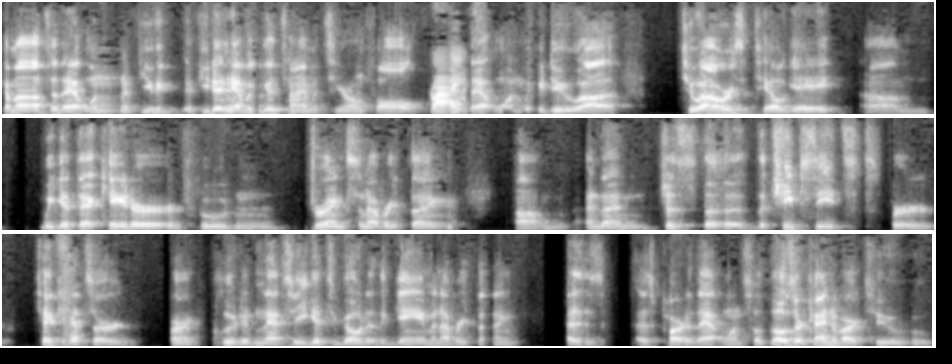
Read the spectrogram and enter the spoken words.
come out to that one. If you if you didn't have a good time, it's your own fault. Right. That one we do uh, two hours of tailgate. Um, we get that catered food and drinks and everything, um, and then just the the cheap seats for tickets are are included in that. So you get to go to the game and everything as as part of that one. So those are kind of our two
